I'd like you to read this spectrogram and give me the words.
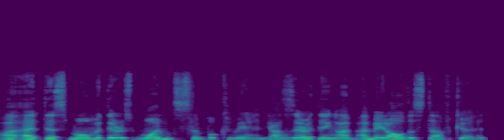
uh, at this moment, there's one simple command. God says, everything, I, I made all this stuff good.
